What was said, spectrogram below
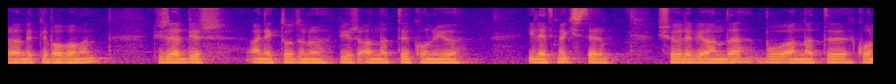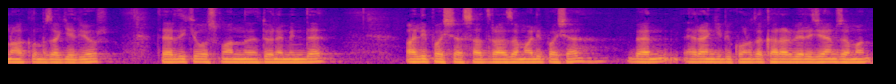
rahmetli babamın güzel bir anekdotunu, bir anlattığı konuyu iletmek isterim. Şöyle bir anda bu anlattığı konu aklımıza geliyor. Derdi ki Osmanlı döneminde Ali Paşa, Sadrazam Ali Paşa, ben herhangi bir konuda karar vereceğim zaman,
